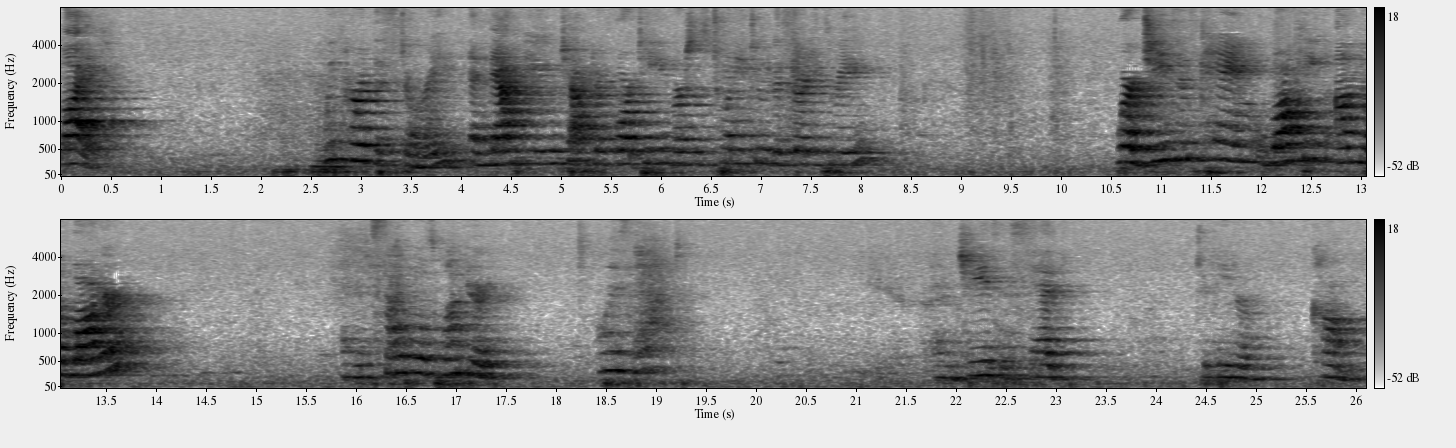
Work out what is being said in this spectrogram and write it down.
like. We've heard the story in Matthew chapter 14, verses 22 to 33, where Jesus came walking on the water, and the disciples wondered, Who is that? And Jesus said to Peter, Come.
